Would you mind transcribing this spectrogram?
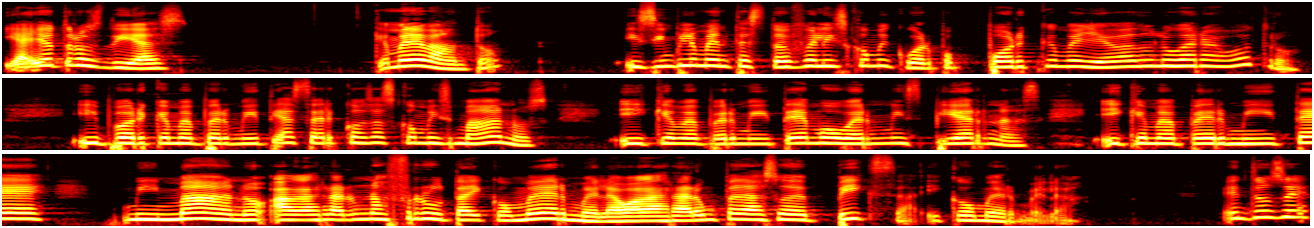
Y hay otros días que me levanto y simplemente estoy feliz con mi cuerpo porque me lleva de un lugar a otro y porque me permite hacer cosas con mis manos y que me permite mover mis piernas y que me permite mi mano agarrar una fruta y comérmela o agarrar un pedazo de pizza y comérmela. Entonces,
